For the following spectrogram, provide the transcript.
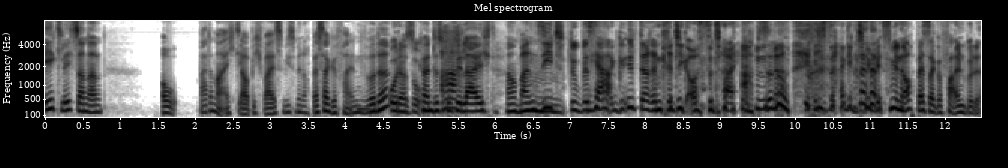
eklig, sondern, warte mal, ich glaube, ich weiß, wie es mir noch besser gefallen würde. Oder so. Könntest du Ah, vielleicht. Man hm, sieht, du bist Ja. geübt darin, Kritik auszuteilen. Absolut. Ich sage dir, wie es mir noch besser gefallen würde.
